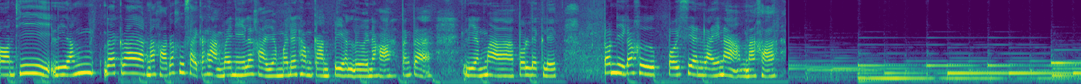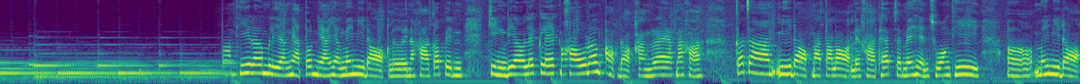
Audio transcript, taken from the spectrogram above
ตอนที่เลี้ยงแรก ๆนะคะ ก็คือใส่กระถางใบนี้เลยค่ะ ยังไม่ได้ทำการเปลี่ยนเลยนะคะ ตั้งแต่เลี้ยงมาต้นเล็กๆ ต้นนี้ก็คือโปยเซียนไร้หนามนะคะ อนที่เริ่มเลี้ยงเนี่ยต้นนี้ยังไม่มีดอกเลยนะคะ ก็เป็นกิ่งเดียวเล็กๆเขาเริ่มออกดอกครั้งแรกนะคะ ก็จะมีดอกมาตลอดเลยค่ะ แทบจะไม่เห็นช่วงที่เอ่อไม่มีดอก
